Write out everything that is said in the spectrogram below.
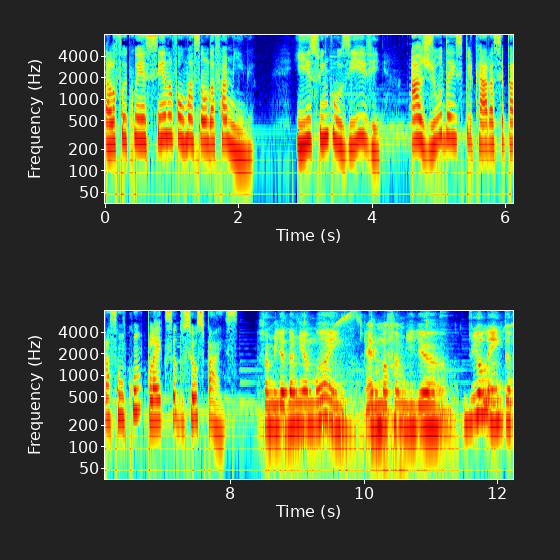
ela foi conhecendo a formação da família. E isso, inclusive, ajuda a explicar a separação complexa dos seus pais. A família da minha mãe era uma família violenta,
